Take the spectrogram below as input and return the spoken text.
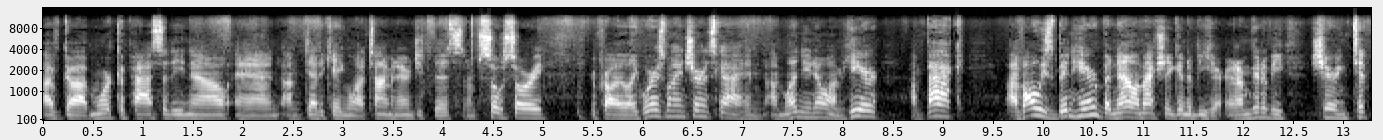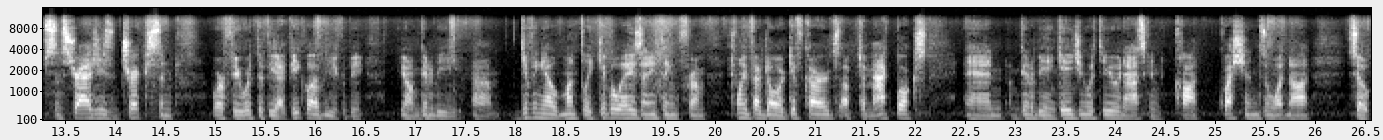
I've got more capacity now and I'm dedicating a lot of time and energy to this. And I'm so sorry. You're probably like, where's my insurance guy? And I'm letting you know I'm here. I'm back. I've always been here, but now I'm actually going to be here. And I'm going to be sharing tips and strategies and tricks and Or if you're with the VIP club, you could be, you know, I'm going to be um, giving out monthly giveaways, anything from $25 gift cards up to MacBooks. And I'm going to be engaging with you and asking questions and whatnot. So,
